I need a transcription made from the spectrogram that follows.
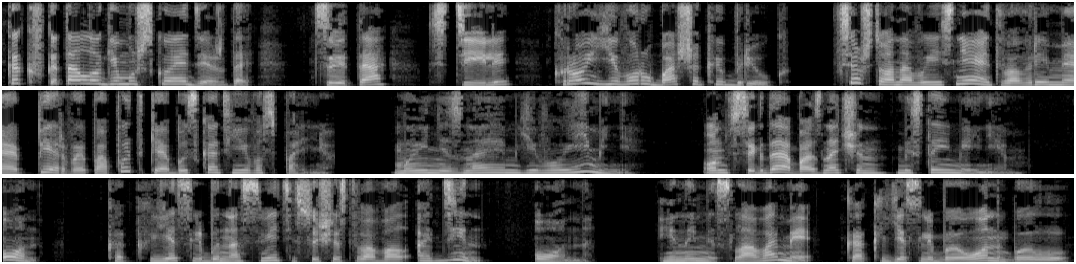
Как в каталоге мужской одежды. Цвета, стили, крой его рубашек и брюк. Все, что она выясняет во время первой попытки обыскать его спальню. Мы не знаем его имени. Он всегда обозначен местоимением. Он, как если бы на свете существовал один он. Иными словами, как если бы он был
